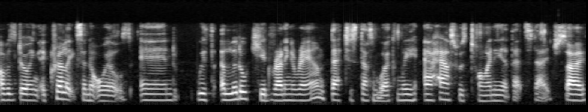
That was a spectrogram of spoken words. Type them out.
I was doing acrylics and oils, and with a little kid running around, that just doesn't work. And we our house was tiny at that stage, so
